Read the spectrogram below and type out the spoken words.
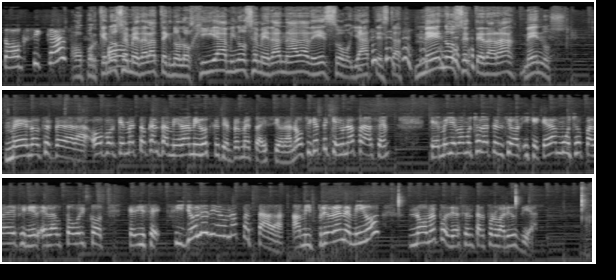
tóxicas ¿O por qué no se me da la tecnología? A mí no se me da nada de eso. Ya te está. Menos se te dará, menos. Menos se te dará. O porque me tocan también amigos que siempre me traicionan, ¿no? Fíjate que hay una frase que me llama mucho la atención y que queda mucho para definir el autoboicot, que dice, si yo le diera una patada a mi prior enemigo, no me podría sentar por varios días. Ah,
